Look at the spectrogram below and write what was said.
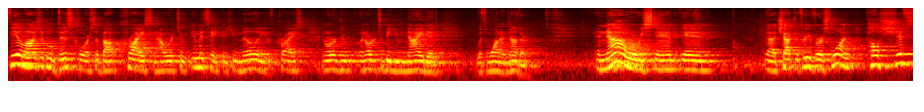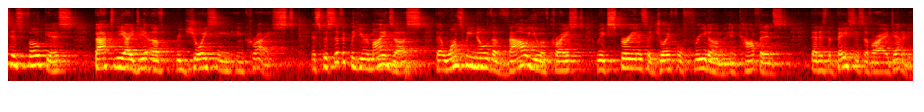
theological discourse about Christ and how we're to imitate the humility of Christ in order to, in order to be united with one another. And now, where we stand in uh, chapter 3, verse 1, Paul shifts his focus back to the idea of rejoicing in Christ. And specifically, he reminds us that once we know the value of Christ, we experience a joyful freedom and confidence that is the basis of our identity.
